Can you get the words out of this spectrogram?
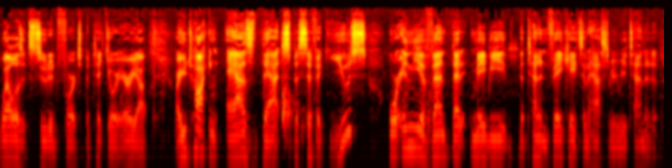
well is it suited for its particular area, are you talking as that specific use, or in the event that maybe the tenant vacates and it has to be retenanted?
